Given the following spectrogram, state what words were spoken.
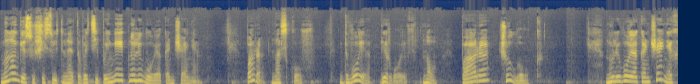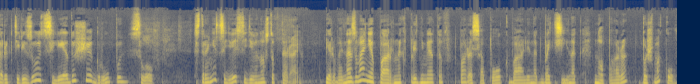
многие существительные этого типа имеют нулевое окончание. Пара носков, двое героев, но пара чулок – Нулевое окончание характеризует следующие группы слов. Страница 292. Первое. Название парных предметов. Пара сапог, валенок, ботинок, но пара башмаков.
